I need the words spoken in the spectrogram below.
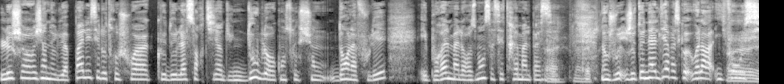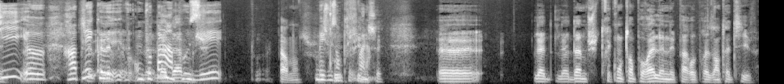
Le chirurgien ne lui a pas laissé d'autre choix que de la sortir d'une double reconstruction dans la foulée. Et pour elle, malheureusement, ça s'est très mal passé. donc je, je, tenais à le dire parce que voilà, il faut aussi euh, rappeler que on peut pas imposer. Pardon. Je Mais je vous en prie. Voilà. Euh, la, dame, je suis très pour elle, n'est pas représentative.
